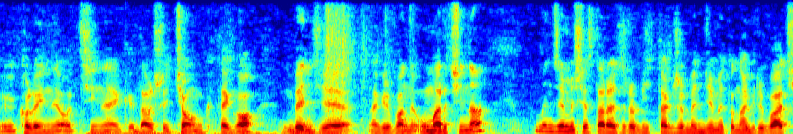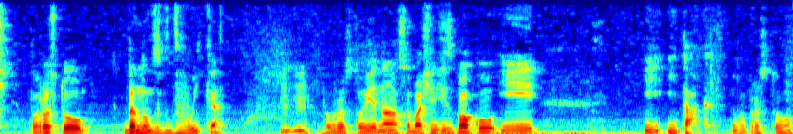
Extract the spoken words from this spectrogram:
y, kolejny odcinek, dalszy ciąg tego będzie nagrywany u Marcina. Będziemy się starać robić tak, że będziemy to nagrywać po prostu będąc w dwójkę. Mhm. Po prostu jedna osoba siedzi z boku i i, i tak. Po prostu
